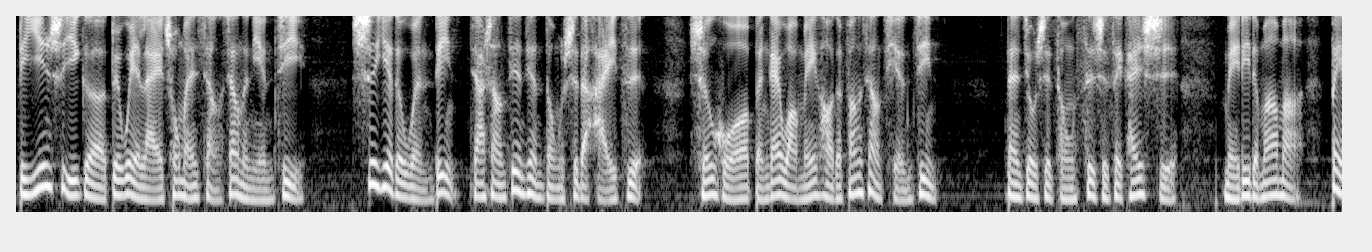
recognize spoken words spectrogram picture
理应是一个对未来充满想象的年纪，事业的稳定加上渐渐懂事的孩子，生活本该往美好的方向前进。但就是从四十岁开始，美丽的妈妈被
